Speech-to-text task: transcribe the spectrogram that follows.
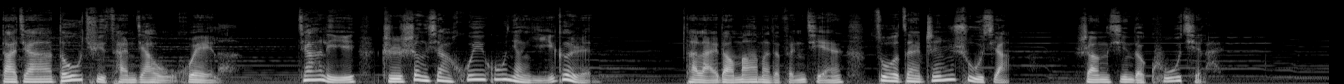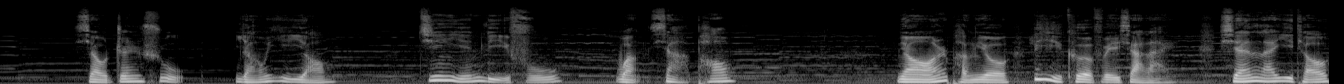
大家都去参加舞会了，家里只剩下灰姑娘一个人。她来到妈妈的坟前，坐在榛树下，伤心的哭起来。小榛树，摇一摇。金银礼服往下抛，鸟儿朋友立刻飞下来，衔来一条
